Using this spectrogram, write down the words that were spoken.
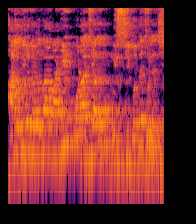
ভারতীয় জনতা পার্টির পরাজয় নিশ্চিত হতে চলেছে।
